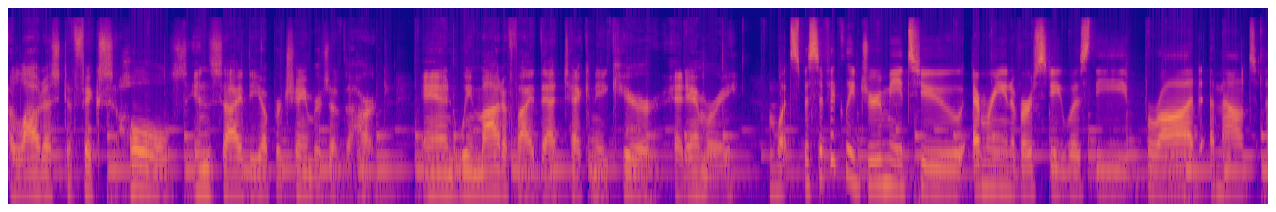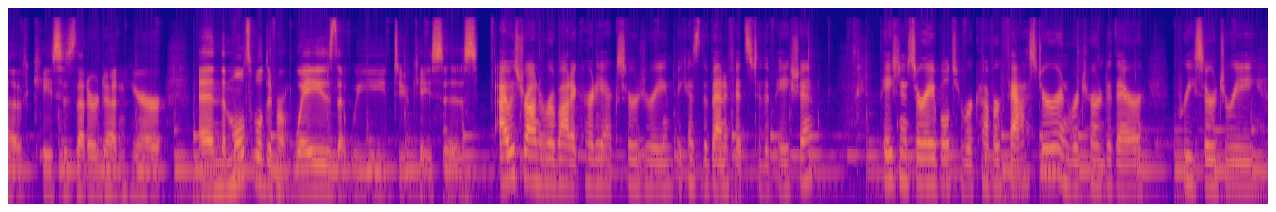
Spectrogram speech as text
allowed us to fix holes inside the upper chambers of the heart. And we modified that technique here at Emory what specifically drew me to Emory University was the broad amount of cases that are done here and the multiple different ways that we do cases. I was drawn to robotic cardiac surgery because of the benefits to the patient. Patients are able to recover faster and return to their pre-surgery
